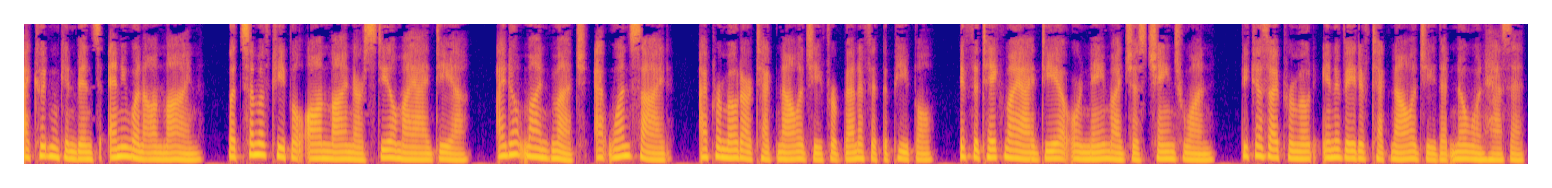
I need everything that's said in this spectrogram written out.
I couldn't convince anyone online, but some of people online are steal my idea. I don't mind much. At one side, I promote our technology for benefit the people, if they take my idea or name, I just change one. Because I promote innovative technology that no one has it.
